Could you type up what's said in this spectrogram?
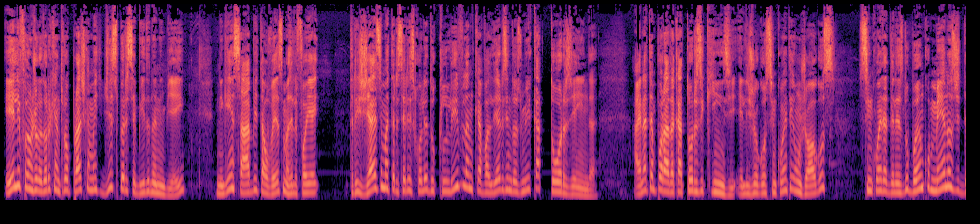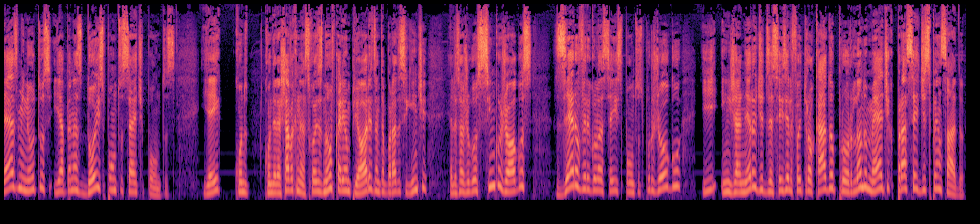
Ele foi um jogador que entrou praticamente despercebido na NBA. Ninguém sabe, talvez, mas ele foi a 33ª escolha do Cleveland Cavaliers em 2014 ainda. Aí na temporada 14 e 15, ele jogou 51 jogos, 50 deles no banco, menos de 10 minutos e apenas 2.7 pontos. E aí, quando, quando ele achava que as coisas não ficariam piores, na temporada seguinte, ele só jogou 5 jogos, 0,6 pontos por jogo, e em janeiro de 16 ele foi trocado para Orlando Magic para ser dispensado.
